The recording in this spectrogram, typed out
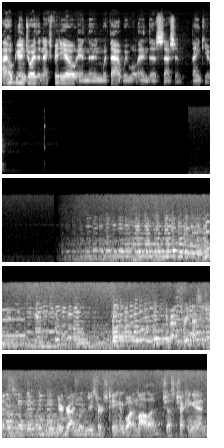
I hope you enjoy the next video and then with that we will end this session. Thank you. Research team in Guatemala, just checking in.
